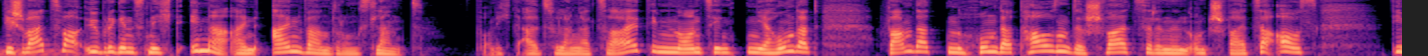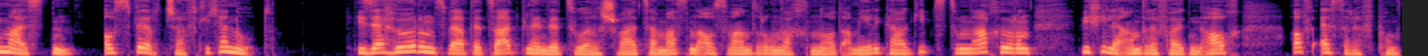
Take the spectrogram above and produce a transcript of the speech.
Die Schweiz war übrigens nicht immer ein Einwanderungsland. Vor nicht allzu langer Zeit, im 19. Jahrhundert, wanderten Hunderttausende Schweizerinnen und Schweizer aus, die meisten aus wirtschaftlicher Not. Die sehr hörenswerte Zeitblende zur Schweizer Massenauswanderung nach Nordamerika gibt's zum Nachhören, wie viele andere Folgen auch, auf srf.ch-audio.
